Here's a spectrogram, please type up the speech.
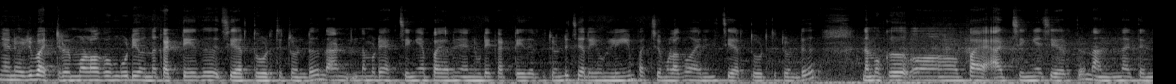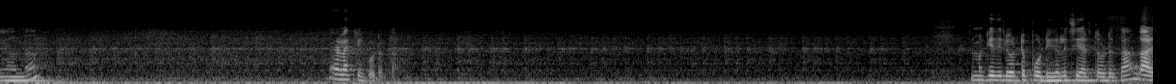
ഞാനൊരു വറ്റൽമുളകും കൂടി ഒന്ന് കട്ട് ചെയ്ത് ചേർത്ത് കൊടുത്തിട്ടുണ്ട്. നമ്മുടെ അച്ചിങ്ങ പയർ ഞാനിവിടെ കട്ട് ചെയ്തെടുത്തിട്ടുണ്ട്. ചെറിയ ഉള്ളിയും പച്ചമുളകും അരിഞ്ഞ് ചേർത്ത് കൊടുത്തിട്ടുണ്ട്. നമുക്ക് അച്ചിങ്ങ ചേർത്ത് നന്നായി തന്നെ ഒന്ന് ഇളക്കി കൊടുക്കാം. നമുക്കിതിലോട്ട് പൊടികൾ ചേർത്ത് കൊടുക്കാം. കാൽ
